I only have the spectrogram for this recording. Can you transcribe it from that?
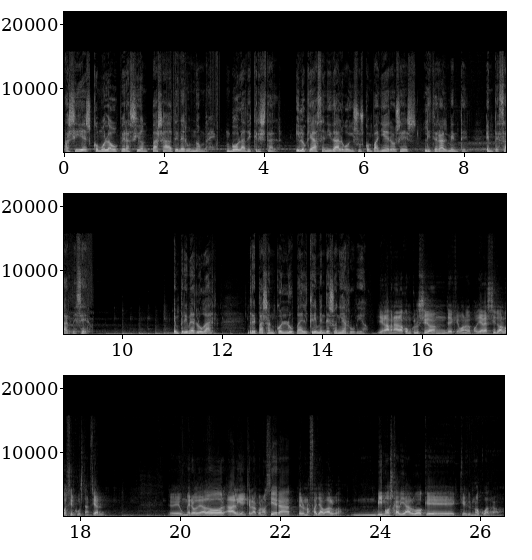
Así es como la operación pasa a tener un nombre, bola de cristal. Y lo que hacen Hidalgo y sus compañeros es, literalmente, empezar de cero. En primer lugar, repasan con lupa el crimen de Sonia Rubio. Llegaban a la conclusión de que, bueno, que podía haber sido algo circunstancial. Eh, un merodeador, alguien que la conociera, pero nos fallaba algo. Mm, vimos que había algo que, que no cuadraba.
